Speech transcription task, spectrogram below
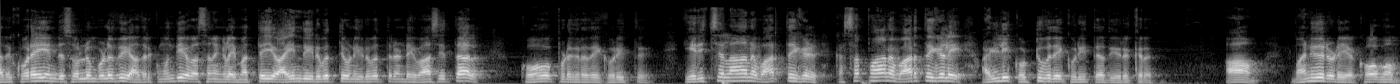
அது குறை என்று சொல்லும் பொழுது அதற்கு முந்தைய வசனங்களை மத்திய ஐந்து இருபத்தி ஒன்று இருபத்தி ரெண்டை வாசித்தால் கோபப்படுகிறதை குறித்து எரிச்சலான வார்த்தைகள் கசப்பான வார்த்தைகளை அள்ளி கொட்டுவதை குறித்து அது இருக்கிறது. ஆம் மனிதருடைய கோபம்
